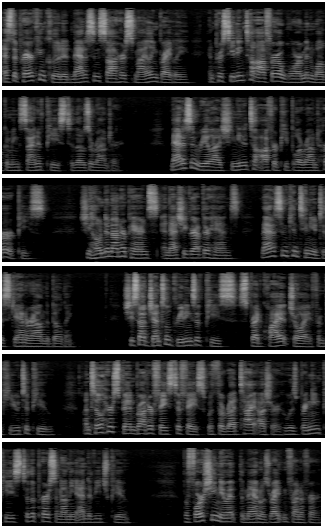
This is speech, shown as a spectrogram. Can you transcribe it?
As the prayer concluded, Madison saw her smiling brightly and proceeding to offer a warm and welcoming sign of peace to those around her. Madison realized she needed to offer people around her peace. She honed in on her parents, and as she grabbed their hands, Madison continued to scan around the building. She saw gentle greetings of peace spread quiet joy from pew to pew until her spin brought her face to face with the red tie usher who was bringing peace to the person on the end of each pew. Before she knew it, the man was right in front of her.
